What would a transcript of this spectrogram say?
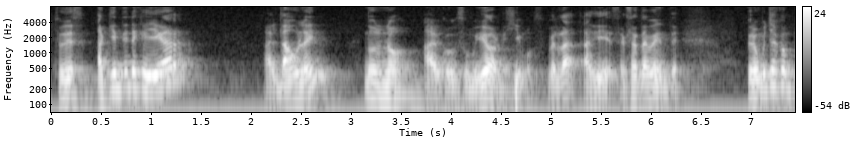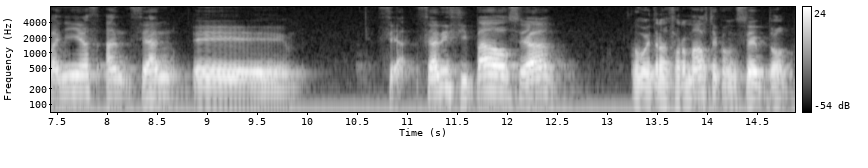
Entonces, ¿a quién tienes que llegar? Al downline, no, no, no, al consumidor, dijimos, ¿verdad? Así es, exactamente. Pero muchas compañías se han... Eh, se, ha, disipado, se ha como transformado este concepto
